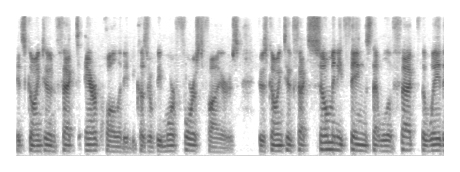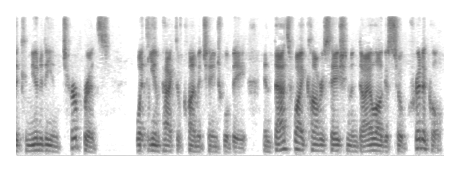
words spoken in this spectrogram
It's going to affect air quality because there'll be more forest fires. There's going to affect so many things that will affect the way the community interprets what the impact of climate change will be. And that's why conversation and dialogue is so critical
